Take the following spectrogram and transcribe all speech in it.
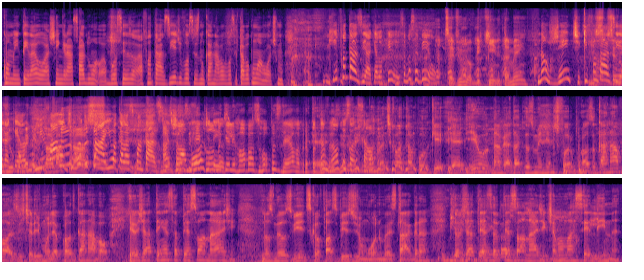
comentei lá, eu achei engraçado uma- vocês, a fantasia de vocês no carnaval, você tava com uma ótima. Que fantasia aquela? Que, você viu? Você viu meu biquíni também? Não, gente, que fantasia não era viu aquela? é Me fala de onde saiu aquelas A fantasias, pelo amor de reclama Deus. que ele rouba as roupas dela pra poder Não, não fazer tem condição. Vou te contar por quê. É, eu, na verdade, os meninos foram por causa do carnaval. Eles vestiram de mulher por causa do carnaval. Eu já tenho essa personagem nos meus vídeos, que eu faço vídeos de humor no meu Instagram. Então já entrega, essa tá, personagem que chama Marcelina.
